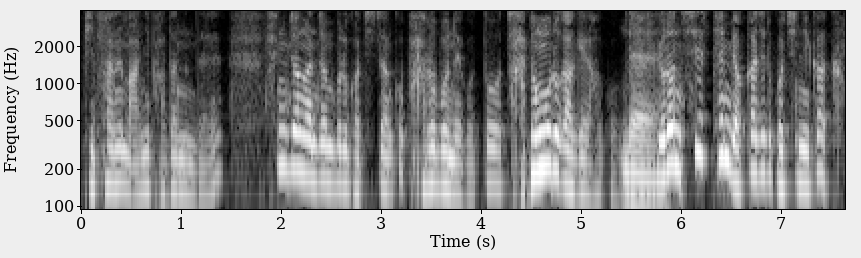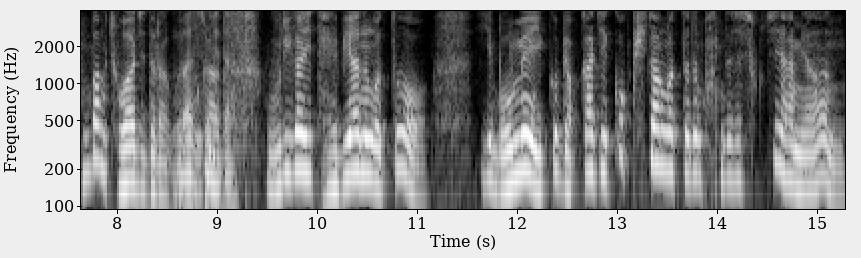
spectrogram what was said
비판을 많이 받았는데 행정안전부를 거치지 않고 바로 보내고 또 자동으로 가게 하고 네. 이런 시스템 몇 가지를 고치니까 금방 좋아지더라고요. 맞습니다. 그러니까 우리가 이 대비하는 것도 이게 몸에 있고 몇 가지 꼭 필요한 것들은 반드시 숙지하면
